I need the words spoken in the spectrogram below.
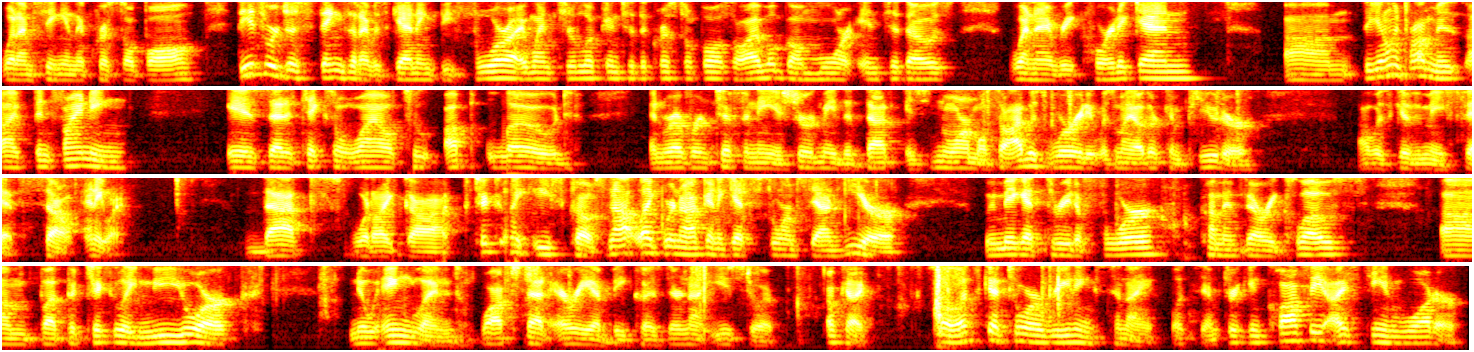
what I'm seeing in the crystal ball these were just things that I was getting before I went to look into the crystal ball. So I will go more into those when I record again. Um, the only problem is I've been finding is that it takes a while to upload. And Reverend Tiffany assured me that that is normal. So I was worried it was my other computer. I was giving me fits. So anyway, that's what I got, particularly East Coast. Not like we're not going to get storms down here we may get three to four coming very close, um, but particularly New York, New England, watch that area because they're not used to it. Okay, so let's get to our readings tonight. Let's see. I'm drinking coffee, iced tea, and water.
